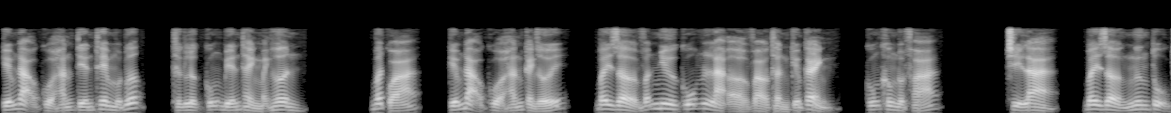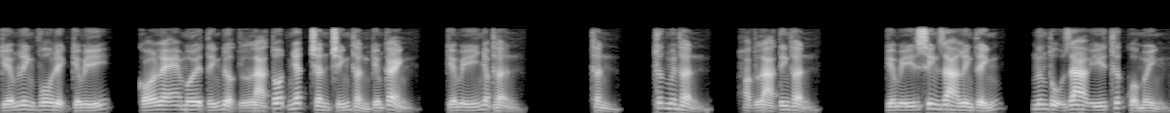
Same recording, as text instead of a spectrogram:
kiếm đạo của hắn tiến thêm một bước, thực lực cũng biến thành mạnh hơn. Bất quá, kiếm đạo của hắn cảnh giới, bây giờ vẫn như cũng là ở vào thần kiếm cảnh, cũng không đột phá. Chỉ là, bây giờ ngưng tụ kiếm linh vô địch kiếm ý, có lẽ mới tính được là tốt nhất chân chính thần kiếm cảnh kiếm ý nhập thần thần, thức nguyên thần, hoặc là tinh thần. Kiếm ý sinh ra linh tính, ngưng tụ ra ý thức của mình,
